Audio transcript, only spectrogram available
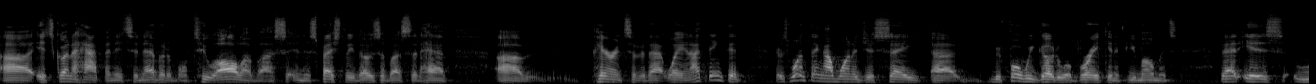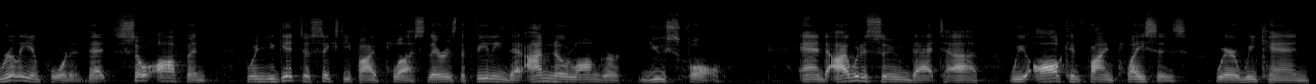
Uh, it's going to happen. It's inevitable to all of us, and especially those of us that have uh, parents that are that way. And I think that there's one thing I want to just say uh, before we go to a break in a few moments that is really important that so often when you get to 65 plus, there is the feeling that I'm no longer useful. And I would assume that uh, we all can find places where we can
